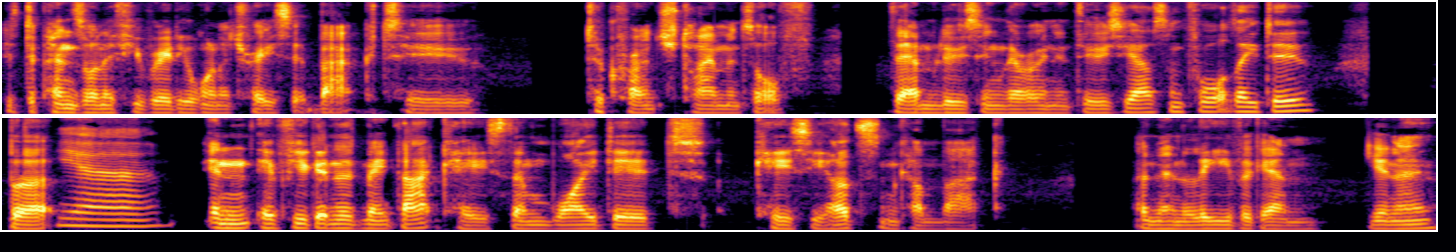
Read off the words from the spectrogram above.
it depends on if you really want to trace it back to to crunch time and sort of them losing their own enthusiasm for what they do. But yeah. in if you're going to make that case then why did casey hudson come back and then leave again you know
